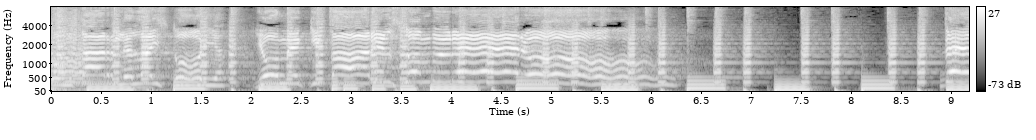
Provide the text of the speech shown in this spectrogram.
contarles la historia, yo me quitaré el sombrero. De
